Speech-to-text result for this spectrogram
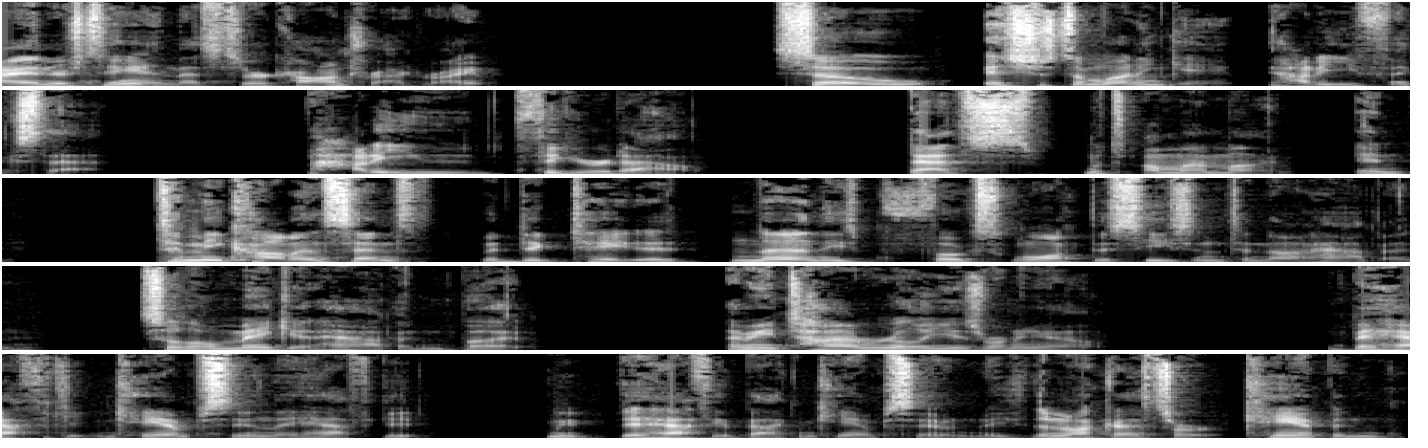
I understand. That's their contract, right? So it's just a money game. How do you fix that? How do you figure it out? That's what's on my mind. And to me, common sense would dictate that none of these folks want the season to not happen. So they'll make it happen. But I mean, time really is running out. They have to get in camp soon. They have to get I mean, they have to get back in camp soon. They're not going to start camp in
